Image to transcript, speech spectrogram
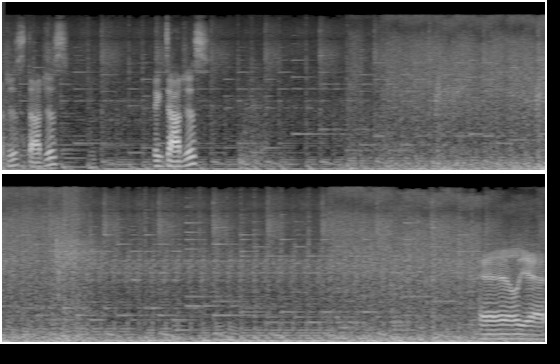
Dodges, dodges. Big dodges. Hell yeah.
